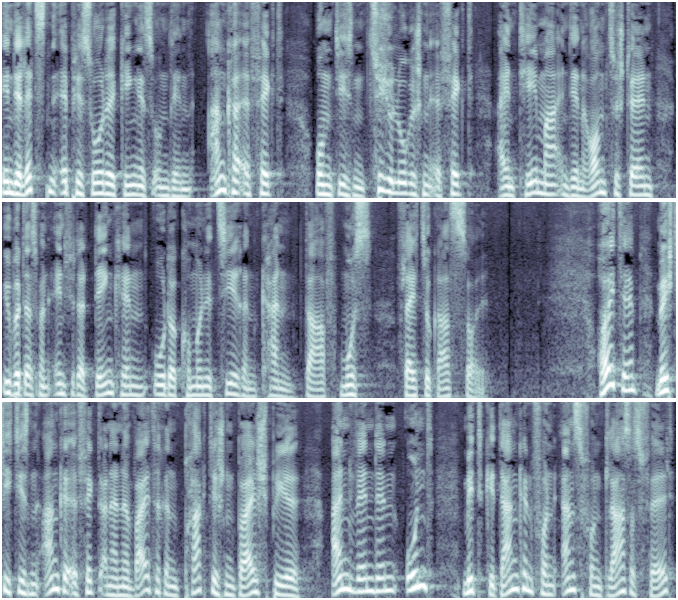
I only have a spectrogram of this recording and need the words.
In der letzten Episode ging es um den Ankereffekt, um diesen psychologischen Effekt, ein Thema in den Raum zu stellen, über das man entweder denken oder kommunizieren kann, darf, muss, vielleicht sogar soll. Heute möchte ich diesen Ankereffekt an einem weiteren praktischen Beispiel anwenden und mit Gedanken von Ernst von Glasersfeld,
